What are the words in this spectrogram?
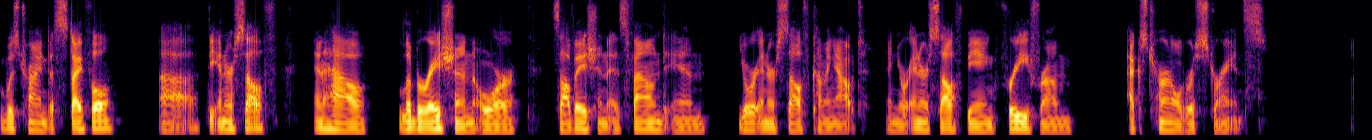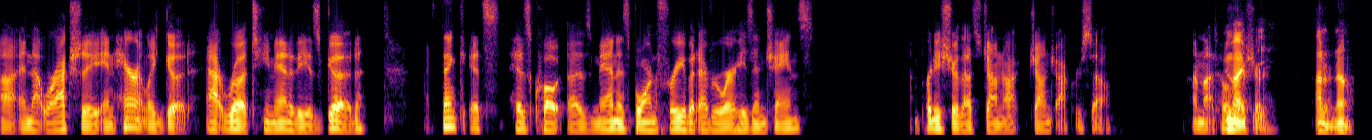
was trying to stifle uh, the inner self, and how liberation or salvation is found in your inner self coming out and your inner self being free from external restraints. Uh, and that we're actually inherently good. At root, humanity is good. I think it's his quote as man is born free, but everywhere he's in chains. I'm pretty sure that's John John Jacques Rousseau. I'm not totally sure. be. I don't know.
